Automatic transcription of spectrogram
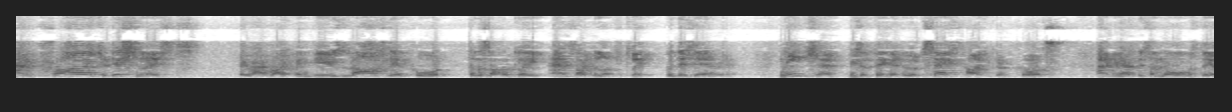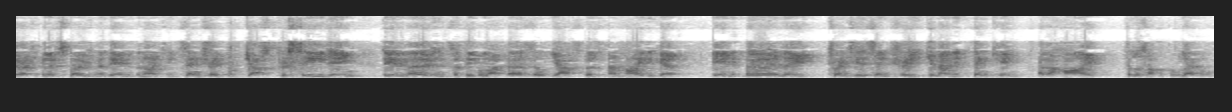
And prior traditionalists who have right-wing views largely accord philosophically and psychologically with this area. Nietzsche, who's a figure who obsessed Heidegger, of course, and who had this enormous theoretical explosion at the end of the 19th century, just preceding the emergence of people like Husserl, Jaspers and Heidegger in early 20th century Germanic thinking at a high philosophical level.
